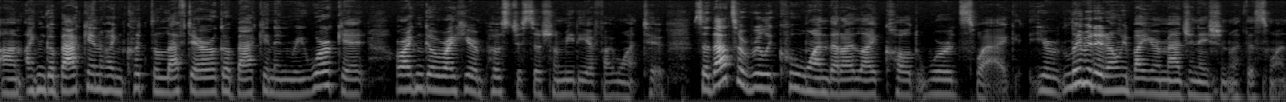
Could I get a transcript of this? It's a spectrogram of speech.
um, I can go back in, if I can click the left arrow, go back in and rework it, or I can go right here and post to social media if I want to. So that's a really cool one that I like called Word Swag. You're limited only by your imagination with this one.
